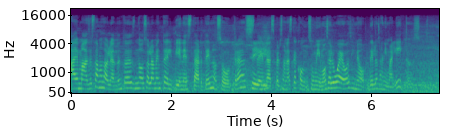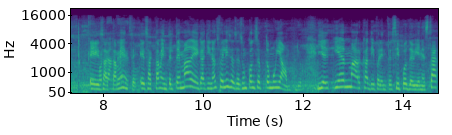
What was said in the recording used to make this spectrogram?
Además estamos hablando entonces no solamente del bienestar de nosotras, de las personas que consumimos el huevo, sino de los animalitos. Exactamente, exactamente. El tema de gallinas felices es un concepto muy amplio y, y enmarca diferentes tipos de bienestar.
